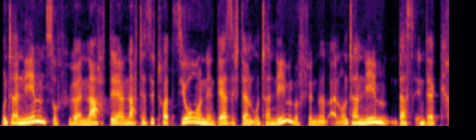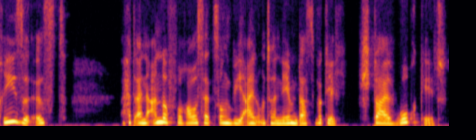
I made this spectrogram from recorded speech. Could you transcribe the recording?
Unternehmen zu führen, nach der, nach der Situation, in der sich dein Unternehmen befindet. Ein Unternehmen, das in der Krise ist, hat eine andere Voraussetzung wie ein Unternehmen, das wirklich steil hochgeht.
